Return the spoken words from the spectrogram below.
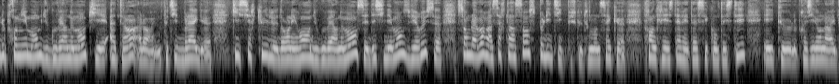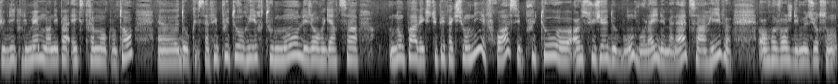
le premier membre du gouvernement qui est atteint. Alors une petite blague euh, qui circule dans les rangs du gouvernement, c'est décidément ce virus euh, semble avoir un certain sens politique, puisque tout le monde sait que Franck Riester est assez contesté et que le président de la République lui-même n'en est pas extrêmement content. Euh, donc ça fait plutôt rire tout le monde. Les gens regardent ça non pas avec stupéfaction ni effroi, c'est plutôt un sujet de bon, voilà, il est malade, ça arrive. En revanche, des mesures sont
